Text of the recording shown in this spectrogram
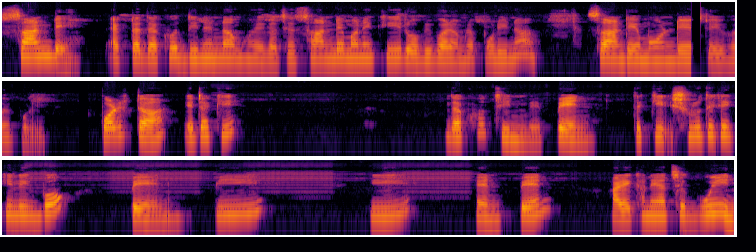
সানডে একটা দেখো দিনের নাম হয়ে গেছে। সানডে মানে কি? রবিবার আমরা পড়ি না? সানডে মনডে এইভাবে পড়ি। পরেরটা, এটা কি? দেখো চিনবে। পেন তা কি, শুরু থেকে কি লিখব? Pen P E N pen. আর এখানে আছে guin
